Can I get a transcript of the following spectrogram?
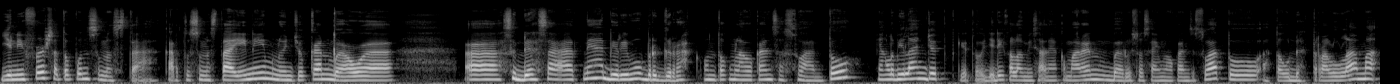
Universe ataupun semesta. Kartu semesta ini menunjukkan bahwa uh, sudah saatnya dirimu bergerak untuk melakukan sesuatu yang lebih lanjut gitu. Jadi kalau misalnya kemarin baru selesai melakukan sesuatu atau udah terlalu lama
